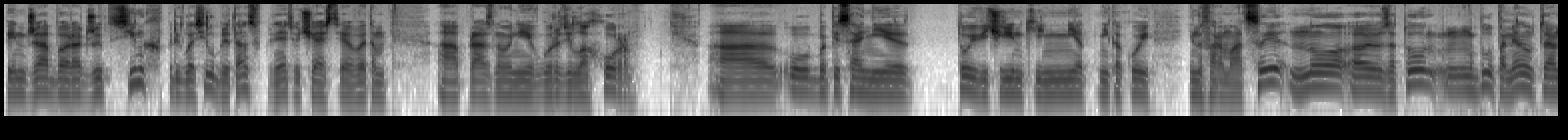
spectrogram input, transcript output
Пенджаба Раджит Сингх пригласил британцев принять участие в этом праздновании в городе Лахор. Об описании той вечеринки нет никакой информации, но э, зато была упомянута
